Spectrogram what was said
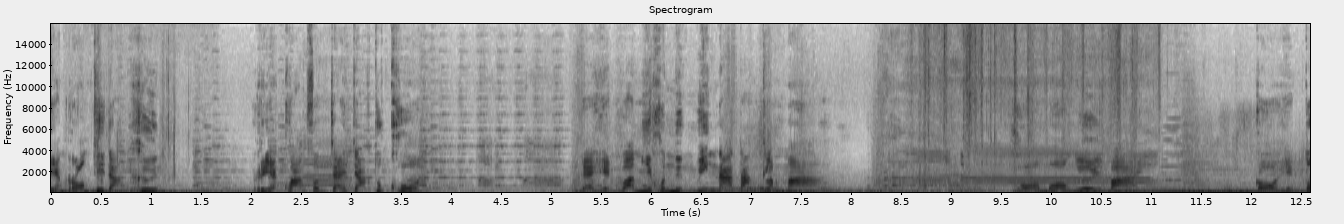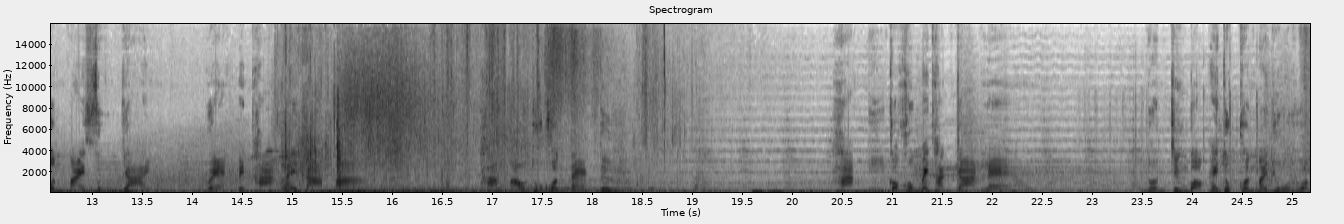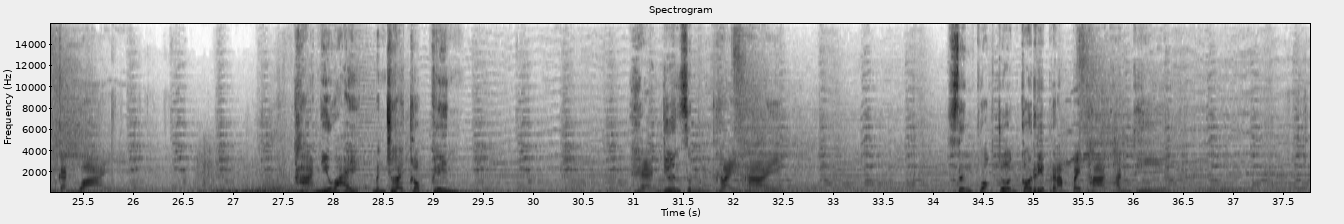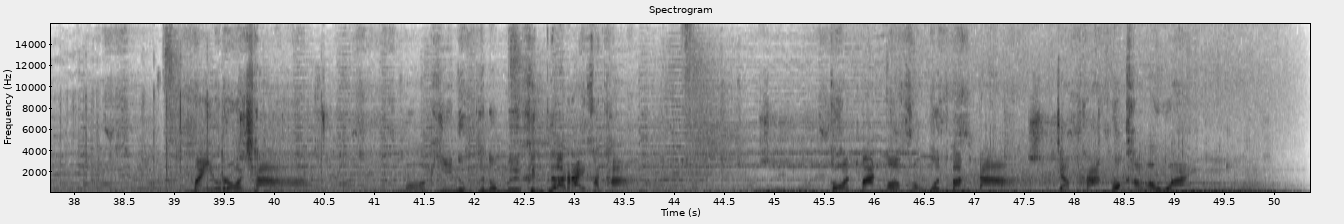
สียงร้องที่ดังขึ้น เรียกความสนใจจากทุกคน และเห็นว่ามีคนหนึ่งวิ่งหน้าตั้งกลับมาพอมองเลยไป ก็เห็นต้นไม้สูงใหญ่แหวกเป็นทางไล่ตามมาทำเอาทุกคนแตกตื่นหากหนีก็คงไม่ทันการแล้ว นนท์จึงบอกให้ทุกคนมาอยู่รวมกันไว้ทานนี่ไว้มันช่วยกลบกลิ่น แผนยื่นสมุนไพรให้ ซึ่งพวกโจรก็รีบรับไปทาทันที ไม่รอช้าหมอผีหนุ่มพนมมือขึ้นเพื่อไล่คาถา ก่อนม่านหมอกของมนต์บังตาจะพรางพวกเขาเอาไว้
